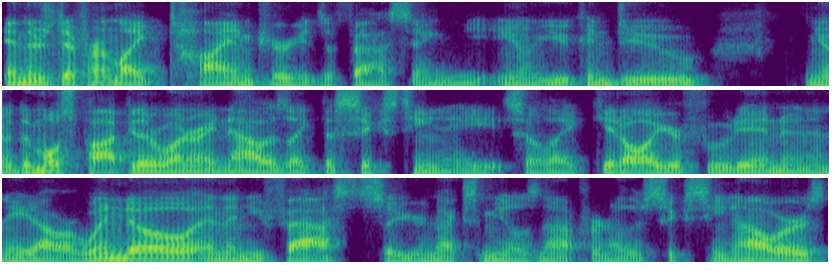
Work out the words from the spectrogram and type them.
And there's different like time periods of fasting. You know you can do you know the most popular one right now is like the 16 8 so like get all your food in in an eight hour window and then you fast so your next meal is not for another 16 hours.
